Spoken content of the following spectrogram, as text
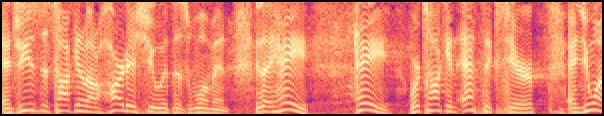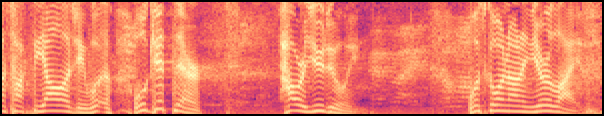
And Jesus is talking about a heart issue with this woman. He's like, "Hey, hey, we're talking ethics here and you want to talk theology. We'll, we'll get there. How are you doing? What's going on in your life?"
